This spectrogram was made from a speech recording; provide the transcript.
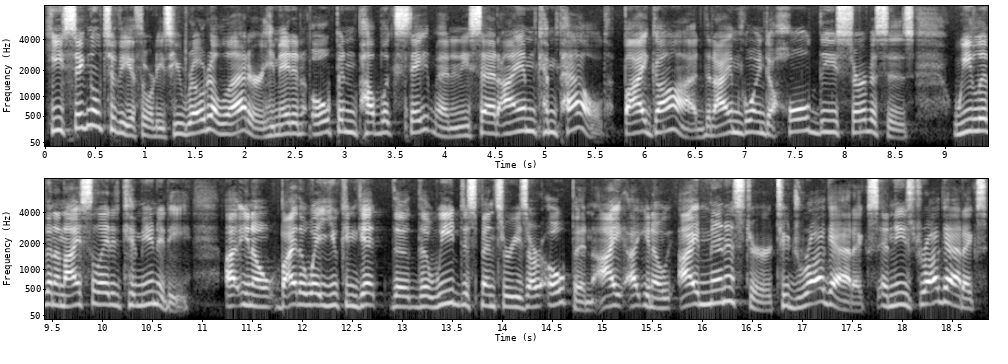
He signaled to the authorities. He wrote a letter. He made an open public statement, and he said, I am compelled by God that I am going to hold these services. We live in an isolated community. Uh, you know, by the way, you can get the, the weed dispensaries are open. I, I, you know, I minister to drug addicts, and these drug addicts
